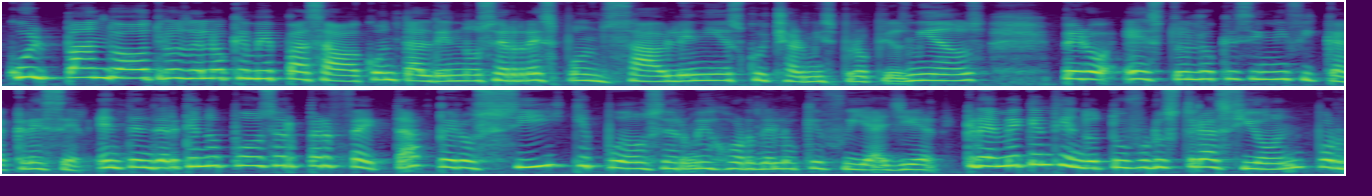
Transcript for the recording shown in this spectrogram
culpando a otros de lo que me pasaba con tal de no ser responsable ni escuchar mis propios miedos. Pero esto es lo que significa crecer, entender que no puedo ser perfecta, pero sí que puedo ser mejor de lo que fui ayer. Créeme que entiendo tu frustración por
